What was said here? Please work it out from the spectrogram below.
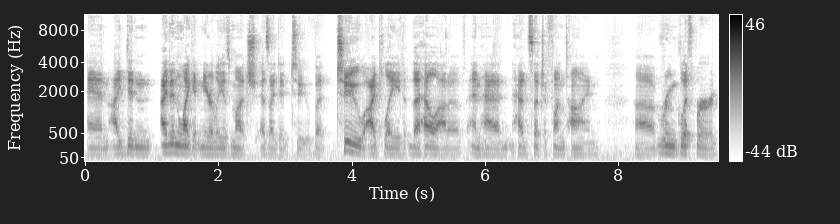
And I didn't I didn't like it nearly as much as I did two. But two I played the hell out of and had had such a fun time. Uh, Rune Glifberg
